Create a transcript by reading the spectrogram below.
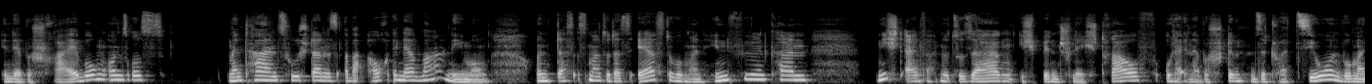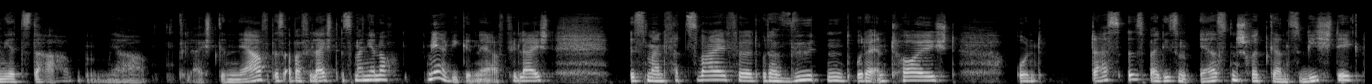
in der Beschreibung unseres mentalen Zustandes, aber auch in der Wahrnehmung. Und das ist mal so das Erste, wo man hinfühlen kann, nicht einfach nur zu sagen, ich bin schlecht drauf oder in einer bestimmten Situation, wo man jetzt da, ja, vielleicht genervt ist, aber vielleicht ist man ja noch mehr wie genervt. Vielleicht ist man verzweifelt oder wütend oder enttäuscht. Und das ist bei diesem ersten Schritt ganz wichtig,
